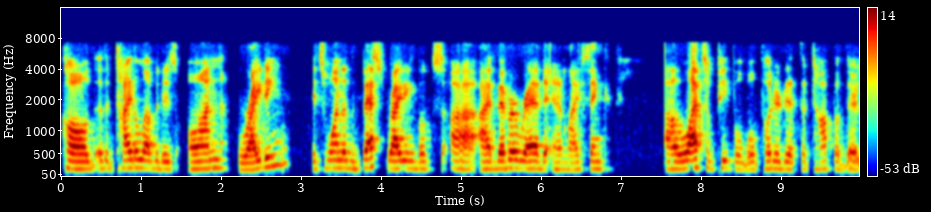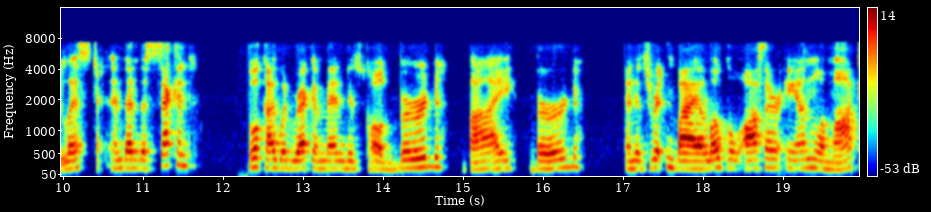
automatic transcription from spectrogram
called, the title of it is On Writing. It's one of the best writing books uh, I've ever read, and I think uh, lots of people will put it at the top of their list. And then the second book I would recommend is called Bird by Bird, and it's written by a local author, Anne Lamott,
